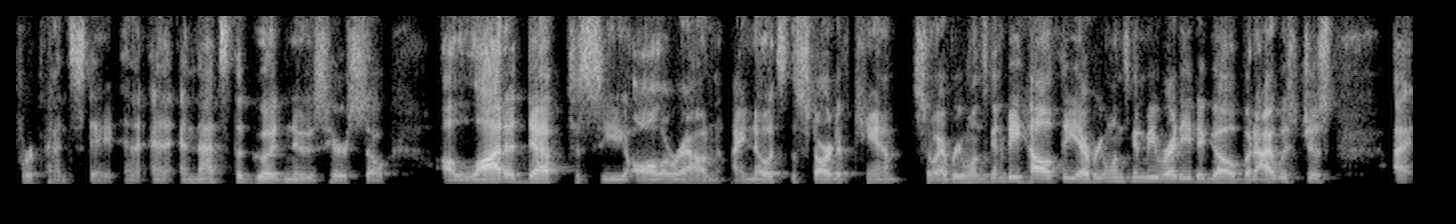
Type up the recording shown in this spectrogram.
for Penn State, and, and and that's the good news here. So a lot of depth to see all around. I know it's the start of camp, so everyone's going to be healthy, everyone's going to be ready to go. But I was just I,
